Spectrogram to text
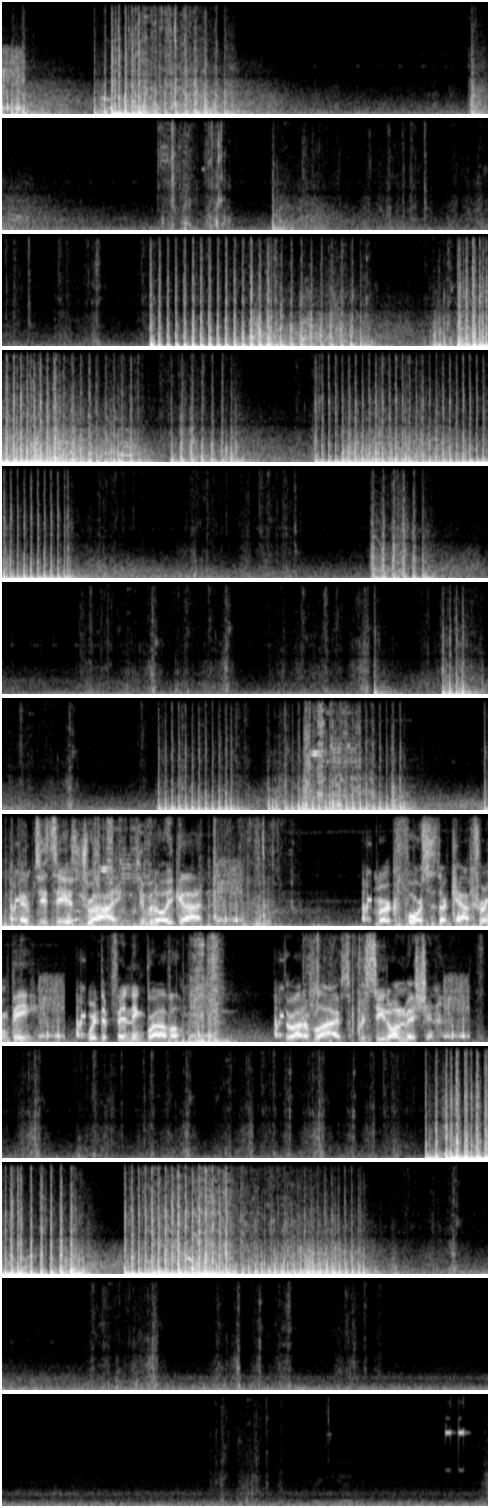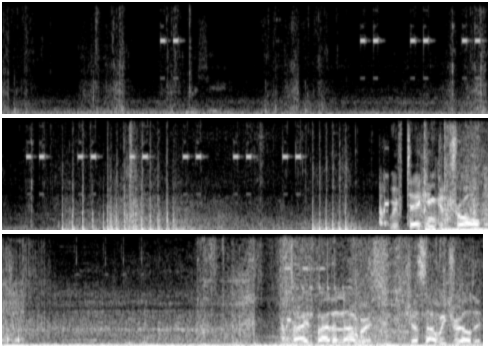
MTC is dry. Give it all you got. Merc forces are capturing B. We're defending Bravo. They're out of lives. Proceed on mission. We've control. Tightened by the numbers, just how we drilled it.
